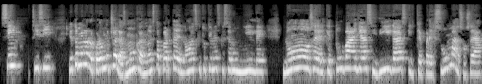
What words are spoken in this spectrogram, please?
Sí, sí, sí. Yo también lo recuerdo mucho de las monjas, ¿no? Esta parte de no, es que tú tienes que ser humilde, no, o sea, el que tú vayas y digas y que presumas, o sea,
